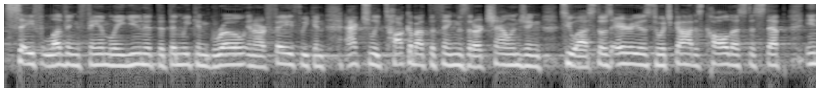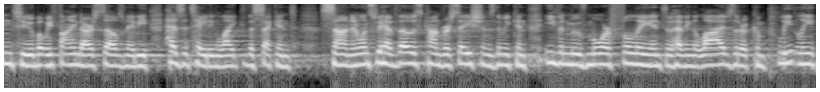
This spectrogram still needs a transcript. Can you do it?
safe, loving family unit, that then we can grow in our faith. We can actually talk about the things that are challenging to us, those areas to which God has called us to step into, but we find ourselves maybe hesitating like the second son. And once we have those conversations, then we can even move more fully into having lives that are completely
